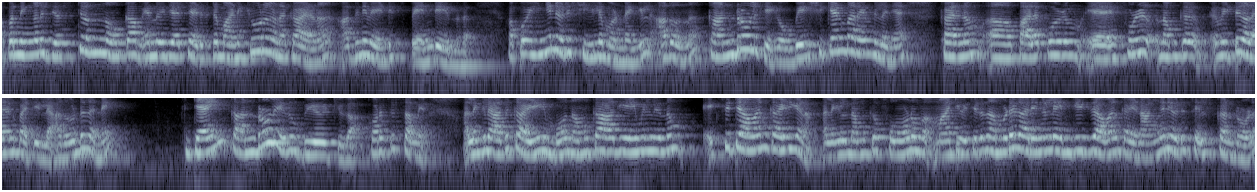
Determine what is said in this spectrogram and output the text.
അപ്പോൾ നിങ്ങൾ ജസ്റ്റ് ഒന്ന് നോക്കാം എന്ന് വിചാരിച്ച് എടുത്തിട്ട് മണിക്കൂർ കണക്കാണ് അതിന് വേണ്ടി സ്പെൻഡ് ചെയ്യുന്നത്. അപ്പോൾ ഇങ്ങനെ ഒരു ശീലമുണ്ടെങ്കിൽ അതൊന്ന് കൺട്രോൾ ചെയ്യുക. ഉപേക്ഷിക്കാൻ പറയുന്നില്ല ഞാൻ. കാരണം പലപ്പോഴും ഫുൾ നമുക്ക് വിട്ടുകളയാൻ പറ്റില്ല. അതുകൊണ്ട് തന്നെ ടൈം കൺട്രോൾ ചെയ്ത് ഉപയോഗിക്കുക. കുറച്ച് സമയം. അല്ലെങ്കിൽ അത് കഴിയുമ്പോൾ നമുക്ക് ആ ഗെയിമിൽ നിന്നും എക്സിറ്റ് ആവാൻ കഴിയണം. അല്ലെങ്കിൽ നമുക്ക് ഫോൺ മാറ്റി വെച്ചിട്ട് നമ്മുടെ കാര്യങ്ങളിൽ എൻഗേജ്ഡ് ആവാൻ കഴിയണം. അങ്ങനെ ഒരു സെൽഫ് കൺട്രോൾ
